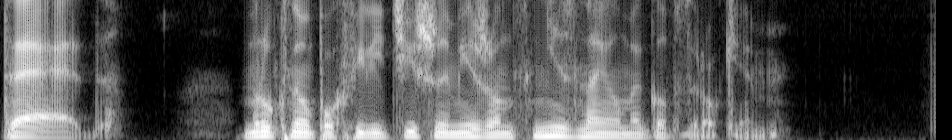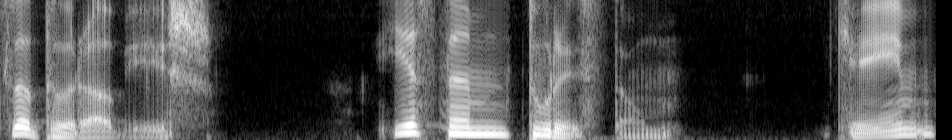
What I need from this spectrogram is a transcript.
Ted. Mruknął po chwili ciszy, mierząc nieznajomego wzrokiem. Co tu robisz? Jestem turystą. Kim?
